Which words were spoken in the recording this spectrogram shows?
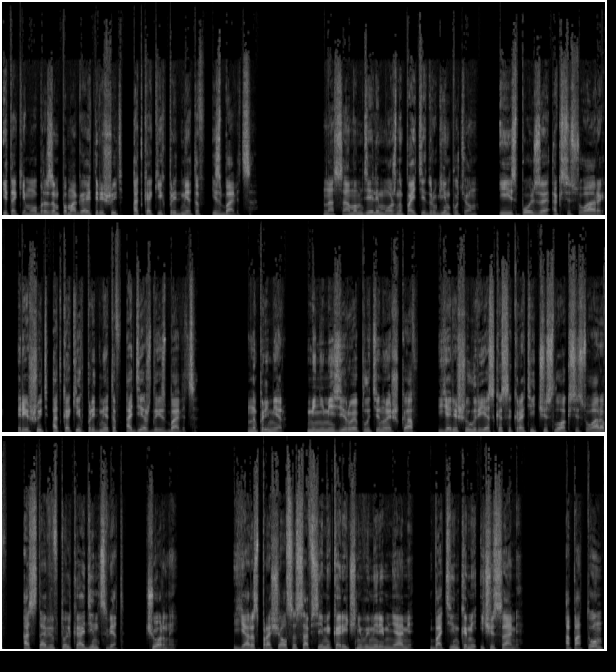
и таким образом помогает решить, от каких предметов избавиться. На самом деле можно пойти другим путем и, используя аксессуары, решить, от каких предметов одежды избавиться. Например, минимизируя платяной шкаф, я решил резко сократить число аксессуаров, оставив только один цвет — черный. Я распрощался со всеми коричневыми ремнями, ботинками и часами. А потом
